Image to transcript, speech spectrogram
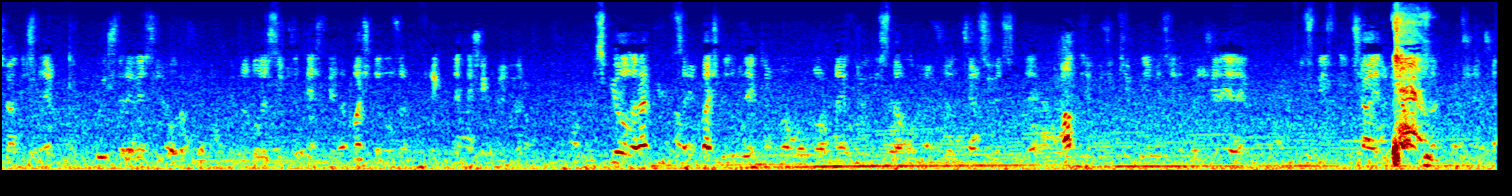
başlangıçta hep bu işlere vesile olur. Dolayısıyla bizi teşvik eden başkanımıza sürekli teşekkür ediyorum. İSKİ olarak Sayın Başkanımız Ekrem İmamoğlu ortaya koyduğu İstanbul Konuşması çerçevesinde altyapıcı kimliğimizi önceleyerek hiçbir ilçe ilçesi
